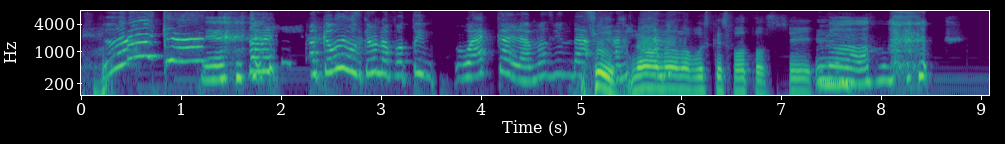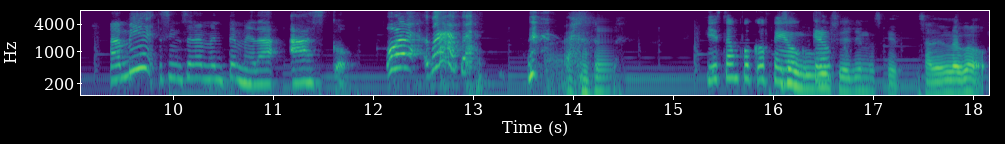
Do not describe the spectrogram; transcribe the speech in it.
Acabo de buscar una foto y guácala, más bien da. Sí, no, no, no busques fotos, sí. No. A mí, sinceramente, me da asco. Sí, está un poco feo. Creo... Sí, hay unos que salen luego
